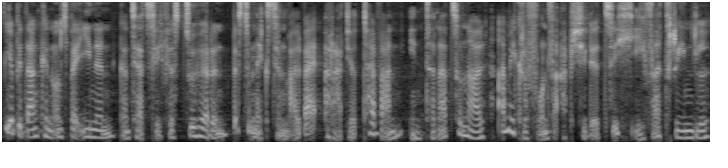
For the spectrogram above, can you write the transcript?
Wir bedanken uns bei Ihnen ganz herzlich fürs Zuhören. Bis zum nächsten Mal bei Radio Taiwan International. Am Mikrofon verabschiedet sich Eva Trindl.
